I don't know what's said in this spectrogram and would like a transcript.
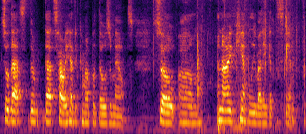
So that's the that's how I had to come up with those amounts. So, um, and I can't believe I didn't get the stamp. The,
